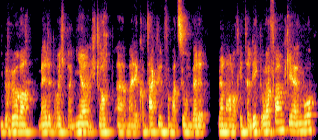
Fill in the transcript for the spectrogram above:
liebe Hörer, meldet euch bei mir. Ich glaube, äh, meine Kontaktinformationen werdet, werden auch noch hinterlegt, oder Frank, hier irgendwo?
